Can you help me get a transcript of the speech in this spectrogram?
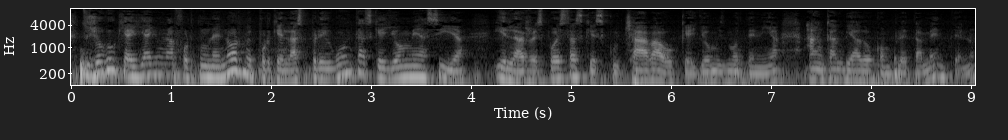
Entonces yo creo que ahí hay una fortuna enorme, porque las preguntas que yo me hacía y las respuestas que escuchaba o que yo mismo tenía han cambiado completamente, ¿no?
